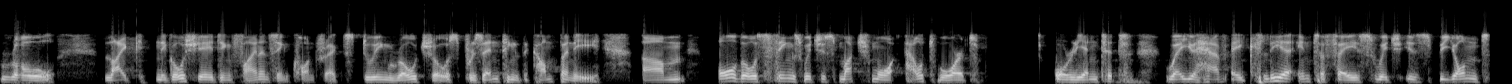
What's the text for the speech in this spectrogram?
role, like negotiating financing contracts, doing roadshows, presenting the company, um, all those things which is much more outward oriented, where you have a clear interface which is beyond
